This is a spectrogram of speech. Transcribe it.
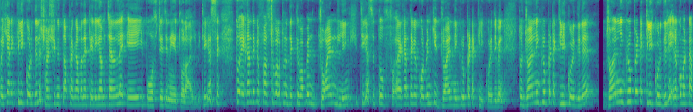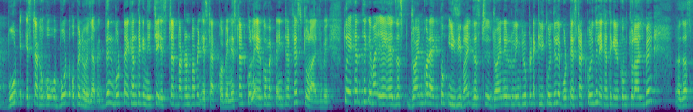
ওইখানে ক্লিক করে দিলে সরাসরি কিন্তু আপনাকে আমাদের টেলিগ্রাম চ্যানেলে এই পোস্টটিতে নিয়ে চলে আসবে, ঠিক আছে? তো এখান থেকে ফার্স্ট অফ অল আপনি দেখতে পাবেন জয়েন লিঙ্ক ঠিক আছে? তো এখান থেকে করবেন কি? জয়েন লিঙ্ক গ্রুপে এটা ক্লিক করে দিবেন। তো জয়েন লিঙ্ক গ্রুপে একটা ক্লিক করে দিলে জয়েন লিঙ্ক গ্রুপে একটা ক্লিক করে দিলে এরকম একটা বোট স্টার্ট বোট ওপেন হয়ে যাবে। দেন বোটটা এখান থেকে নিচে স্টার্ট বাটন পাবেন স্টার্ট করবেন। স্টার্ট করলে এরকম একটা ইন্টারফেস চলে আসবে। তো এখান থেকে ভাই জাস্ট জয়েন করা একদম ইজি ভাই। জাস্ট জয়েনের লিঙ্ক গ্রুপে একটা ক্লিক করে দিলে বোটটা স্টার্ট করে দিলে এখান থেকে এরকম চলে আসবে। জাস্ট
